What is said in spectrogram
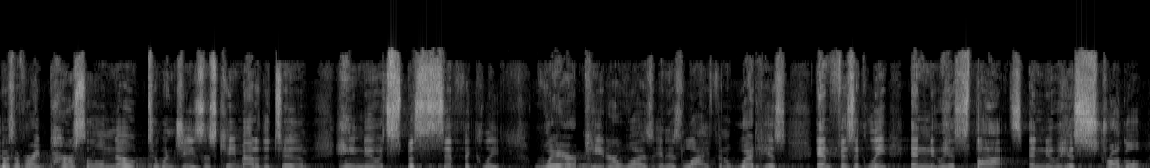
There was a very personal note to when Jesus came out of the tomb. He knew specifically where Peter was in his life and what his, and physically, and knew his thoughts and knew his struggle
